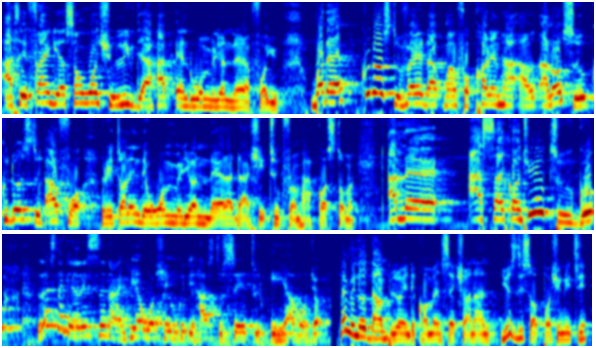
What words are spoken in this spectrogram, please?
As a fine girl someone should leave their hard earned one million naira for you. But uh, kudos to very dark man for calling her out and also kudos to her for returning the one million naira that she took from her customer. And uh, as I continue to go, let's take a listen and hear what Shehu Kuti has to say to Iyabojo. Let me know down below in the comment section and use this opportunity,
